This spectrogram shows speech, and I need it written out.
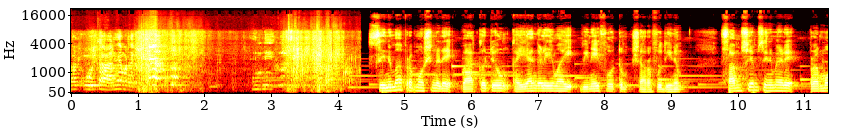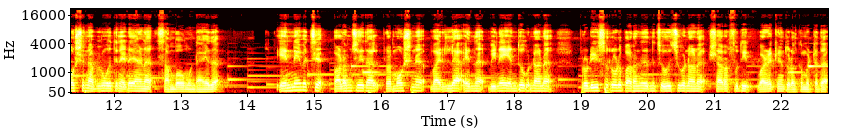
ഒരു കാര്യം സിനിമാ പ്രൊമോഷനിടെ വാക്കോറ്റവും കയ്യാങ്കളിയുമായി വിനയ് ഫോർട്ടും ഷറഫുദ്ദീനും. സംശയം സിനിമയുടെ പ്രൊമോഷൻ അഭിമുഖത്തിനിടെയാണ് സംഭവമുണ്ടായത്. എന്നെ വെച്ച് പടം ചെയ്താൽ പ്രൊമോഷന് വരില്ല എന്ന് വിനയ് എന്തുകൊണ്ടാണ് പ്രൊഡ്യൂസറോട് പറഞ്ഞതെന്ന് ചോദിച്ചുകൊണ്ടാണ് ഷറഫുദ്ദീൻ വഴക്കിന് തുടക്കമിട്ടത്.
